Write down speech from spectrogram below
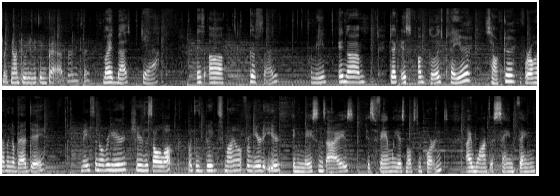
Like not doing anything bad or anything. My best Jack is a good friend for me. And um, Jack is a good player, soccer. If we're all having a bad day, Mason over here cheers us all up with his big smile from ear to ear. In Mason's eyes, his family is most important. I want the same thing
